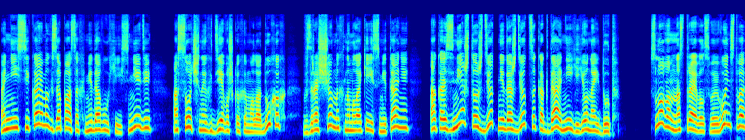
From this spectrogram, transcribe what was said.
о неиссякаемых запасах медовухи и снеди, о сочных девушках и молодухах, взращенных на молоке и сметане, о казне, что ждет не дождется, когда они ее найдут. Словом, настраивал свое воинство,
